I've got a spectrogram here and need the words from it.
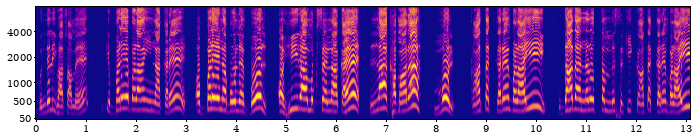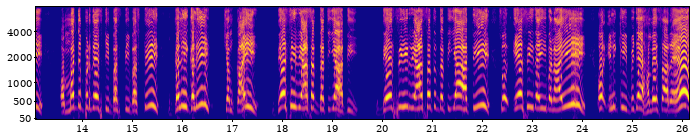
बुंदेली भाषा में है कि बड़े बड़ाई ना करें और बड़े ना बोले बोल और हीरा मुख से ना कहे लाख हमारा मोल। कहाँ तक करें बड़ाई? दादा नरोत्तम मिश्र की कहाँ तक करें बड़ाई? और मध्य प्रदेश की बस्ती बस्ती गली गली चमकाई। देसी रियासत दतिया हती। देसी रियासत दतिया हती सो ऐसी दही बनाई और इनकी विजय हमेशा रहे।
